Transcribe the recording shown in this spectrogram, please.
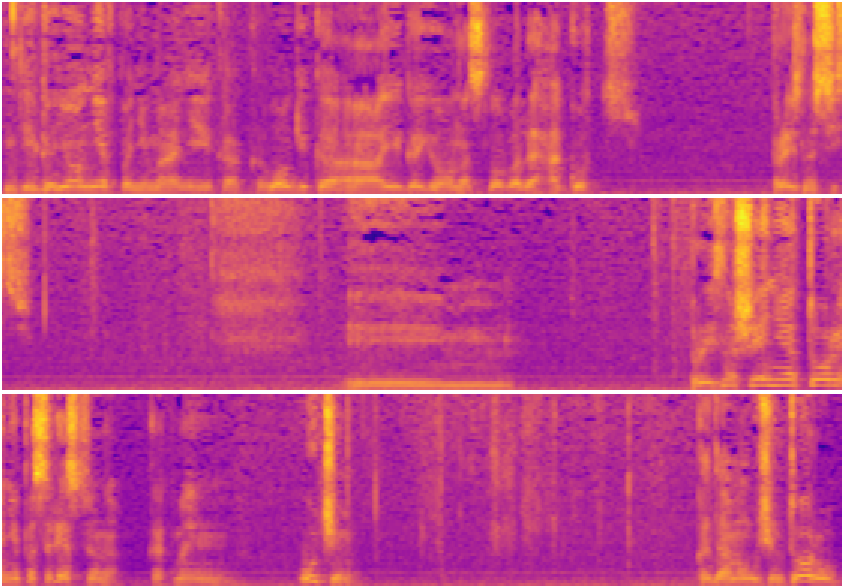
Игайон не в понимании как логика, а игайон от слова лехагот. Произносить. И произношение Торы непосредственно, как мы учим. Когда мы учим Тору,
